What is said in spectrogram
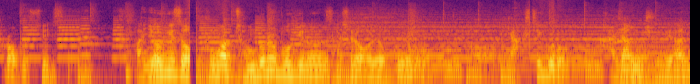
풀어볼 수 있습니다. 아, 여기서 궁합 전부를 보기는 사실 어렵고요. 어, 약식으로 가장 중요한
